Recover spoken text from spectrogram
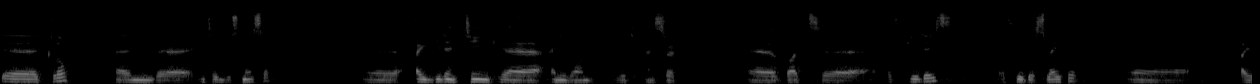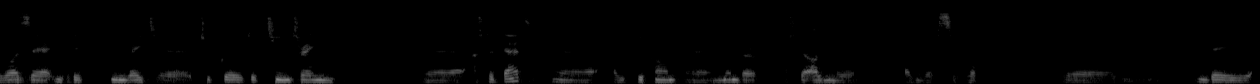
to uh, club and uh, introduced myself. Uh, I didn't think uh, anyone would answer, uh, but a few days, a few days later, I was invited, invited to go to team training. After that, I become a member of the Almelo Almelo FC club. They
